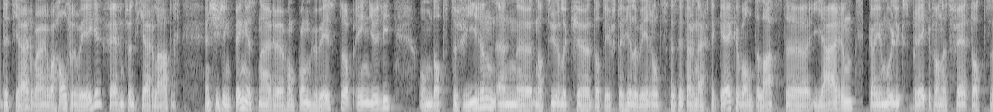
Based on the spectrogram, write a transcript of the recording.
dit jaar, waren we halverwege, 25 jaar later. En Xi Jinping is naar uh, Hongkong geweest op 1 juli om dat te vieren. En natuurlijk, dat heeft de hele wereld zit daar naar te kijken, want de laatste jaren kan je moeilijk spreken van het feit dat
